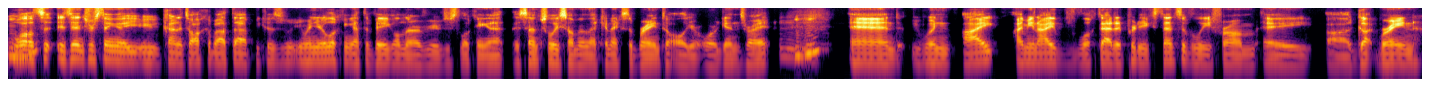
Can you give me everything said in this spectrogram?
Well, mm-hmm. it's it's interesting that you kind of talk about that because when you're looking at the vagal nerve, you're just looking at essentially something that connects the brain to all your organs, right? Mm-hmm. mm-hmm. And when I, I mean, I've looked at it pretty extensively from a uh, gut brain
